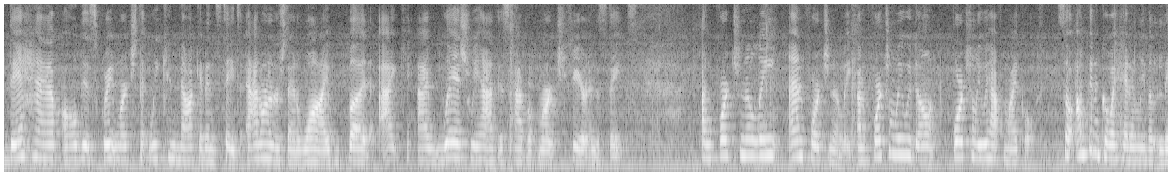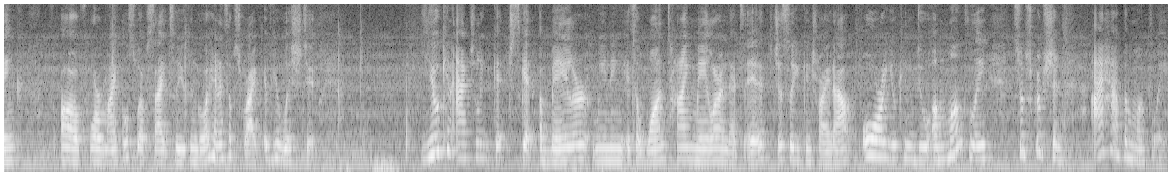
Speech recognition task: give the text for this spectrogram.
They have all this great merch that we cannot get in the States. I don't understand why but I, I wish we had this type of merch here in the States unfortunately unfortunately unfortunately we don't. Fortunately we have michael. So i'm going to go ahead and leave a link uh, for michael's website so you can go ahead and subscribe if you wish to. You can actually get just get a mailer meaning it's a one-time mailer and that's it just so you can try it out. Or you can do a monthly subscription I have the monthly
